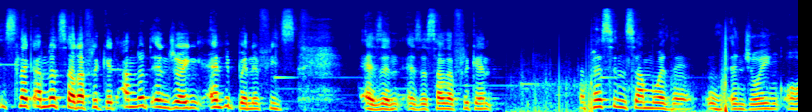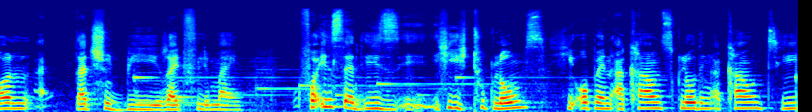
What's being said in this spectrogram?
It's like I'm not South African. I'm not enjoying any benefits as, an, as a South African. The person somewhere there is enjoying all that should be rightfully mine. For instance, he took loans, he opened accounts, clothing account, he,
